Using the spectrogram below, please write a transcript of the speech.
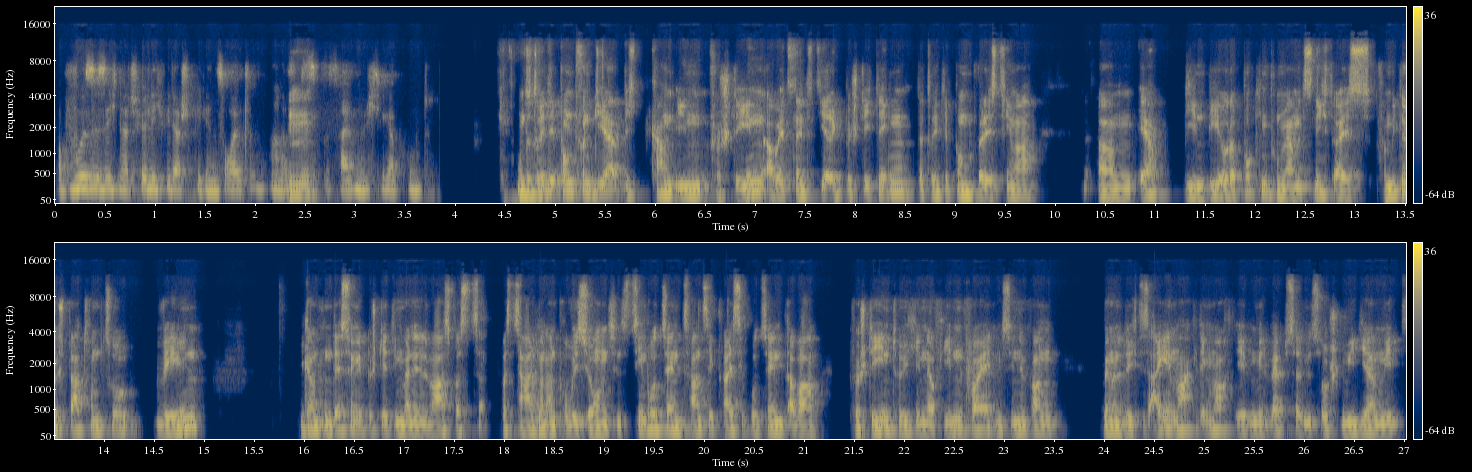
obwohl sie sich natürlich widerspiegeln sollte. Das mhm. ist, ist halt ein wichtiger Punkt. Und der dritte Punkt von dir, ich kann ihn verstehen, aber jetzt nicht direkt bestätigen. Der dritte Punkt war das Thema ähm, Airbnb oder Booking.com jetzt nicht als Vermittlungsplattform zu wählen. Ich kann ihn deswegen nicht bestätigen, weil ich nicht weiß, was, was zahlt man an Provisionen. Sind es 10 Prozent, 20, 30 Prozent, aber verstehen tue ich ihn auf jeden Fall im Sinne von, wenn man natürlich das eigene Marketing macht, eben mit Website, mit Social Media, mit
